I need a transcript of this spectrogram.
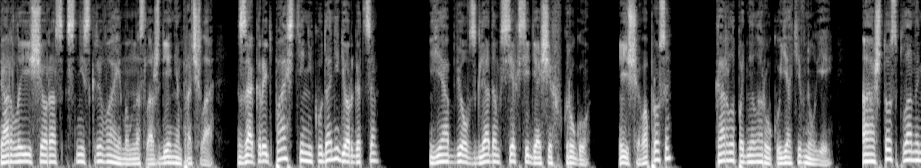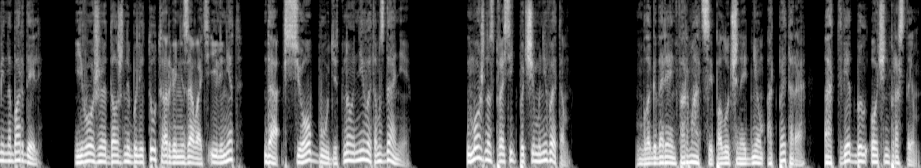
Карла еще раз с нескрываемым наслаждением прочла. «Закрыть пасть и никуда не дергаться». Я обвел взглядом всех сидящих в кругу. «Еще вопросы?» Карла подняла руку, я кивнул ей. «А что с планами на бордель? Его же должны были тут организовать или нет?» «Да, все будет, но не в этом здании». «Можно спросить, почему не в этом?» Благодаря информации, полученной днем от Петера, ответ был очень простым.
